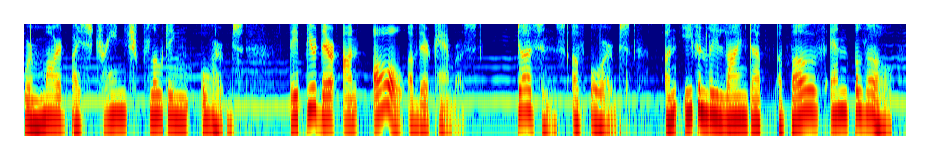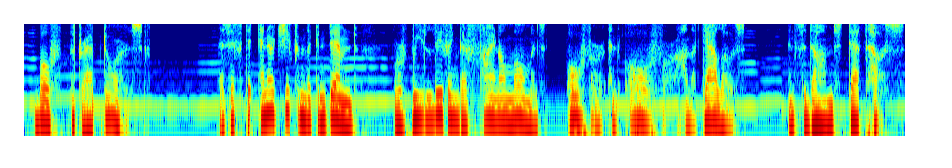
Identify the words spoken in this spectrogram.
were marred by strange floating orbs they appeared there on all of their cameras. Dozens of orbs, unevenly lined up above and below both the trap doors, as if the energy from the condemned were reliving their final moments over and over on the gallows in Saddam's death house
